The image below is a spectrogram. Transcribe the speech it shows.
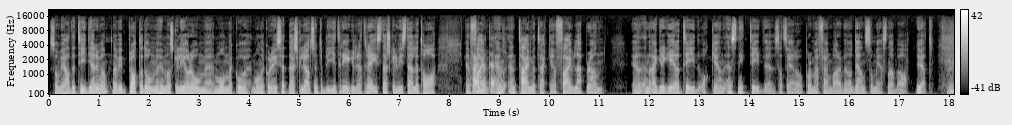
Som vi hade tidigare va? När vi pratade om hur man skulle göra om eh, Monaco, Monaco-racet. Där skulle det alltså inte bli ett regelrätt race. Där skulle vi istället ha en Time five, attack. en, en time attack, en five lap run. En, en aggregerad tid och en, en snitttid eh, så att säga då, på de här fem varven. Och den som är snabb, ja du vet. Mm.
